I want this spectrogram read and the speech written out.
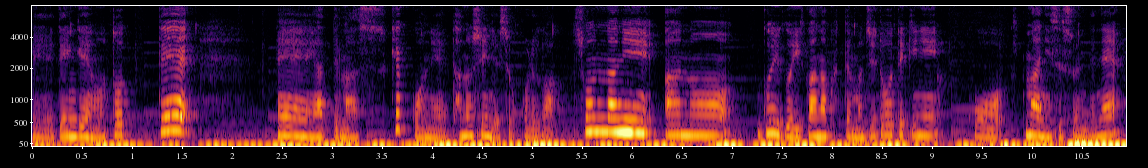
えー、電源を取って、えやってます。結構ね楽しいんですよこれが。そんなにあのぐいぐいいかなくても自動的にこう前に進んでね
